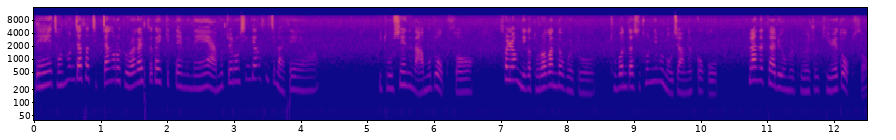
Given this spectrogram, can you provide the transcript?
네, 전 혼자서 직장으로 돌아갈 수가 있기 때문에 아무쪼록 신경 쓰지 마세요. 이 도시에는 아무도 없어. 설령 네가 돌아간다고 해도 두 번 다시 손님은 오지 않을 거고 플라네타리움을 보여줄 기회도 없어.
